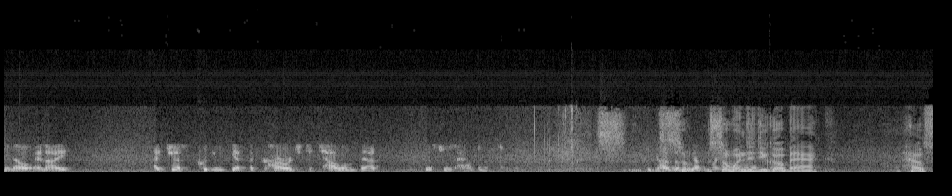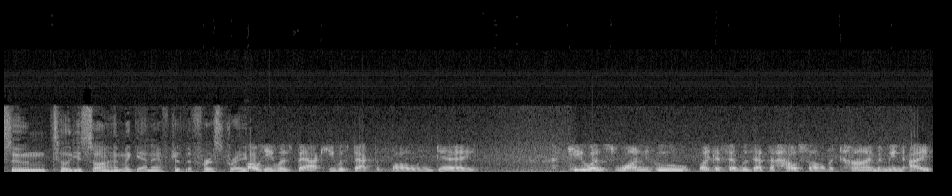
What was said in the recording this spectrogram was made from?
you know. And I, I just couldn't get the courage to tell him that this was happening to me. Because so, of the so when did you go back? How soon till you saw him again after the first rape? Oh, he was back. He was back the following day he was one who, like I said, was at the house all the time. I mean, I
